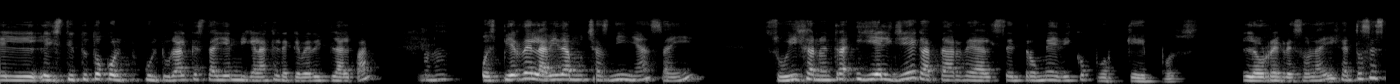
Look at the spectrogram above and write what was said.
el, Instituto Cultural que está ahí en Miguel Ángel de Quevedo y Tlalpan, pues pierde la vida muchas niñas ahí, su hija no entra y él llega tarde al centro médico porque pues lo regresó la hija. Entonces,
